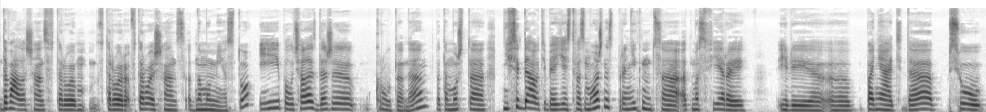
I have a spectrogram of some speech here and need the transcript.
давала шанс второй, второй, второй шанс одному месту, и получалось даже круто, да, потому что не всегда у тебя есть возможность проникнуться атмосферой или э, понять, да, всю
